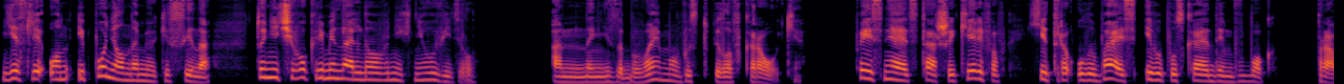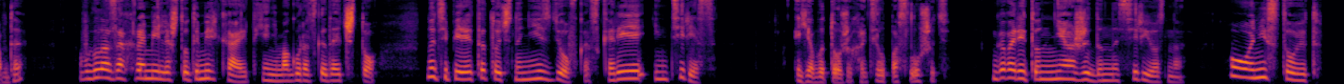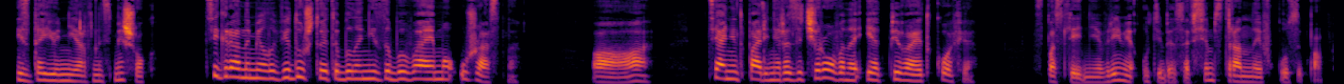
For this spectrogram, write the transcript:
Если он и понял намеки сына, то ничего криминального в них не увидел. Анна незабываемо выступила в караоке. Поясняет старший Керифов, хитро улыбаясь и выпуская дым в бок. Правда? В глазах Рамиля что-то мелькает, я не могу разгадать что – но теперь это точно не издевка, скорее интерес. Я бы тоже хотел послушать. Говорит он неожиданно серьезно. О, не стоит. Издаю нервный смешок. Тигран имел в виду, что это было незабываемо ужасно. А, -а, а Тянет парень разочарованно и отпивает кофе. В последнее время у тебя совсем странные вкусы, пап.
